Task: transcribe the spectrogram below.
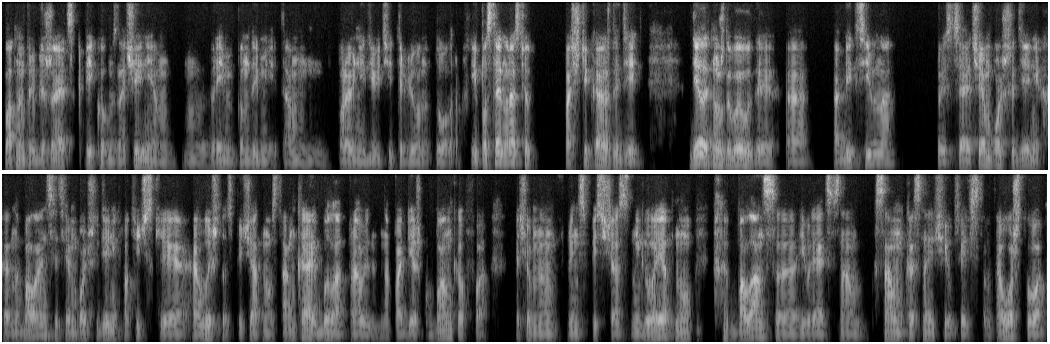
вплотную приближается к пиковым значениям время пандемии, там в районе 9 триллионов долларов. И постоянно растет почти каждый день. Делать нужно выводы э, объективно, то есть э, чем больше денег э, на балансе, тем больше денег фактически э, вышло с печатного станка и было отправлено на поддержку банков, о чем нам, в принципе, сейчас не говорят, но баланс является самым, самым красноречивым свидетельством того, что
